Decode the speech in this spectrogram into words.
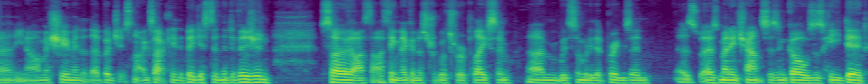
Uh, you know, I'm assuming that their budget's not exactly the biggest in the division, so I, th- I think they're going to struggle to replace him um, with somebody that brings in as as many chances and goals as he did.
